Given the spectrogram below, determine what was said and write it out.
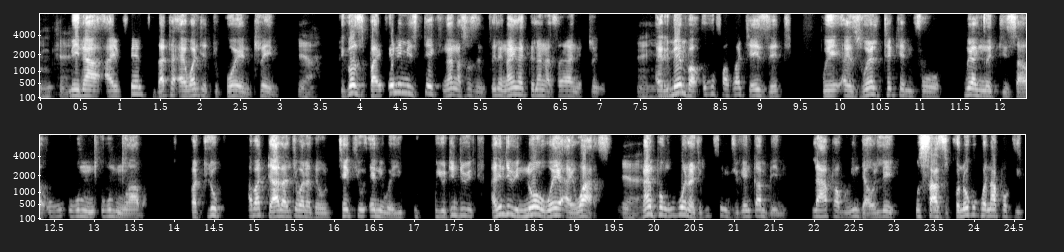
okay. Mina i felt that i wanted to go and train. Yeah. Because by any mistake ngangasoze ngicile ngaye ngagcina ngasaya ngetrain Mhm. i remember ukufa kwa-jz we as well taken for kuyancedisa uku- ukum- ukumngcwaba. But look abadala njengoba they will take you anyway you, you didn't even, i didn't even know where i was. Yeah. Ngangiphonga ukubona nje ukuthi sengijike enkambeni lapha kuyindawo le usazi khonokho khonapho ki-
